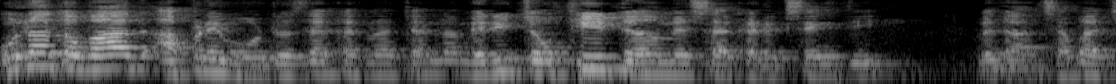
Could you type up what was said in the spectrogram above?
ਉਹਨਾਂ ਤੋਂ ਬਾਅਦ ਆਪਣੇ ਵੋਟਰਸ ਦਾ ਕਰਨਾ ਚਾਹੁੰਦਾ। ਮੇਰੀ ਚੌਥੀ ਟਰਮ ਹੈ ਸਰ ਖੜਕ ਸਿੰਘ ਦੀ ਵਿਧਾਨ ਸਭਾ 'ਚ।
